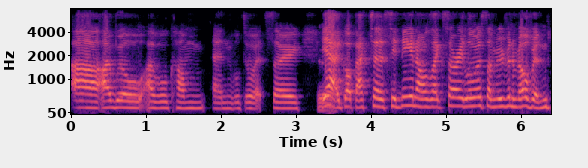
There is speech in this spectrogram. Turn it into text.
Uh, I will I will come and we'll do it. So yeah. yeah. I got back to Sydney and I was like, sorry, Lewis, I'm moving to Melbourne.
